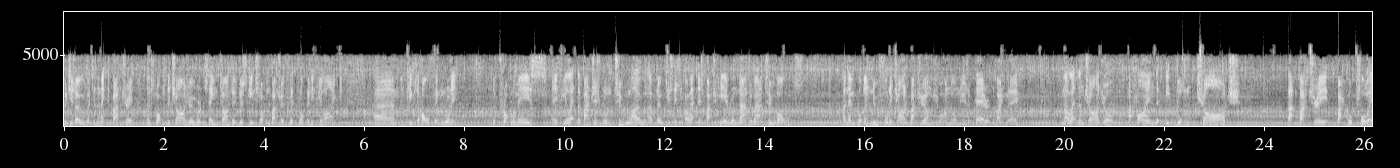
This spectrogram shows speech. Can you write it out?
switches over to the next battery and swaps the charge over at the same time. So it just keeps swapping the battery, flip-flopping if you like, um, and keeps the whole thing running. The problem is, if you let the batteries run too low, and I've noticed this, if I let this battery here run down to about 2 volts, and then put a new fully charged battery on, which is what I normally use a pair at the back there, and I let them charge up, I find that it doesn't charge that battery back up fully.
